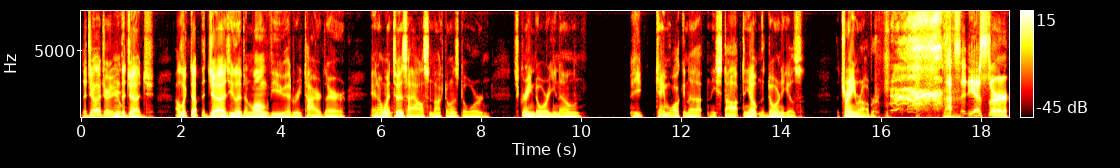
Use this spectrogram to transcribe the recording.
The judge or your, the judge. I looked up the judge. He lived in Longview, had retired there. And I went to his house and knocked on his door and screen door, you know. And he came walking up and he stopped and he opened the door and he goes, The train robber. I said, Yes, sir.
